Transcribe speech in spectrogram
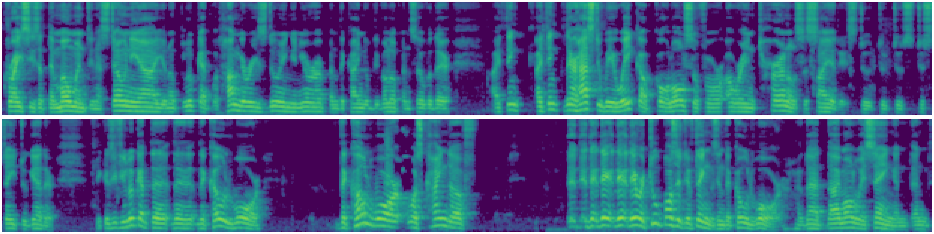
crisis at the moment in Estonia. You know, look at what Hungary is doing in Europe and the kind of developments over there. I think I think there has to be a wake up call also for our internal societies to to to, to stay together, because if you look at the, the the Cold War, the Cold War was kind of there, were two positive things in the Cold War that I'm always saying, and and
